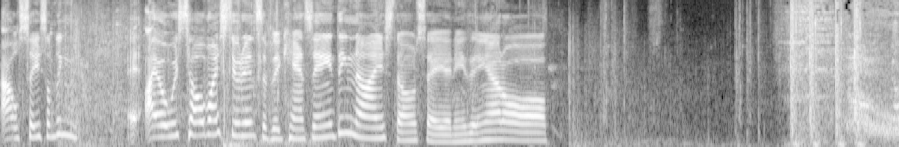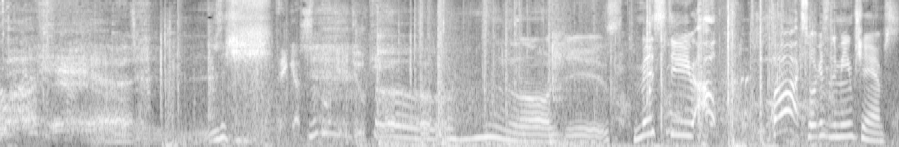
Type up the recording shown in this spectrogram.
I'll say something. I- I always tell my students if they can't say anything nice, don't say anything at all. Oh, jeez. Misty! Oh! Fox! Look at the meme champs.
